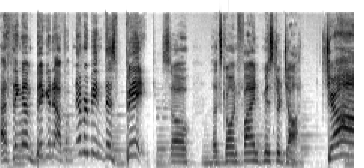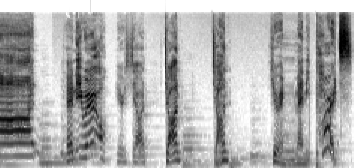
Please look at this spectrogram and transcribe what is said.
I think I'm big enough. I've never been this big. So let's go and find Mr. John. John! Anywhere? Oh, here's John. John? John? You're in many parts.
